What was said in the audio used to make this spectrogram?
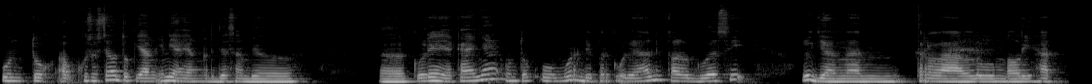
untuk uh, khususnya untuk yang ini ya yang kerja sambil uh, kuliah ya. Kayaknya untuk umur di perkuliahan kalau gue sih lu jangan terlalu melihat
